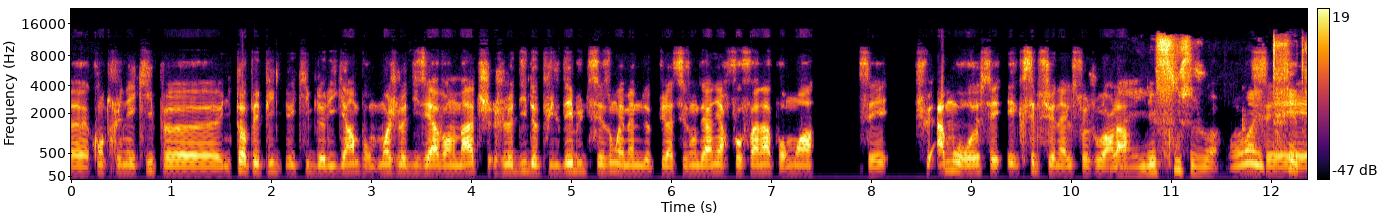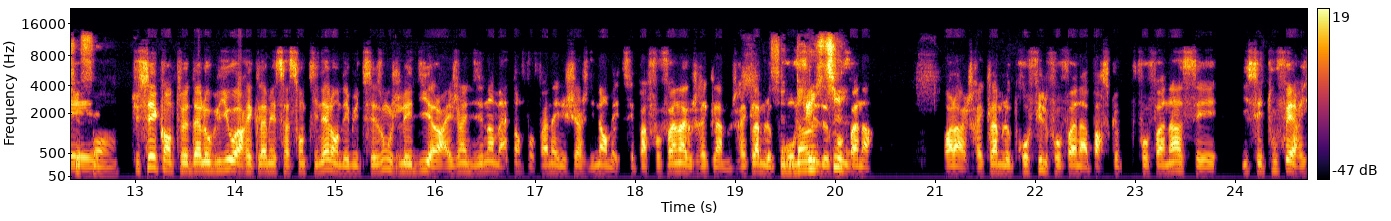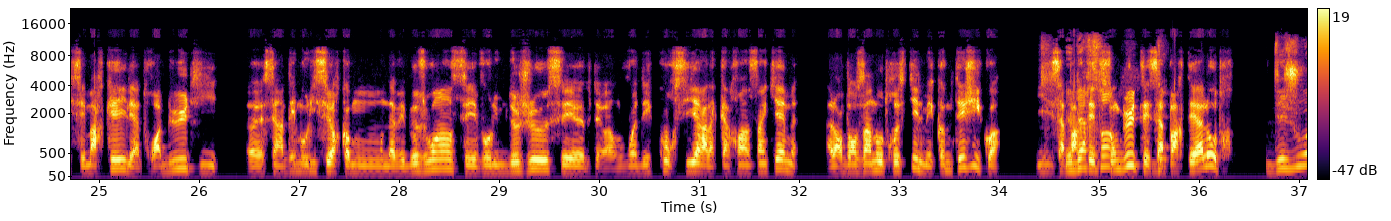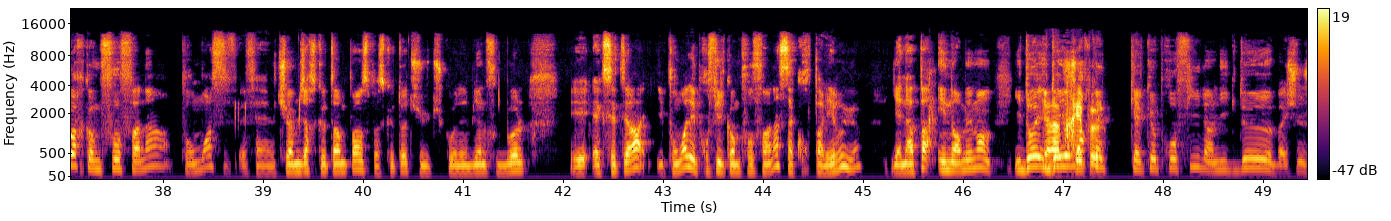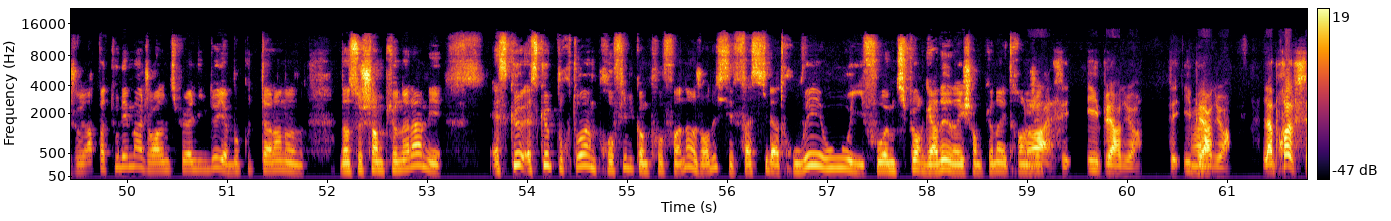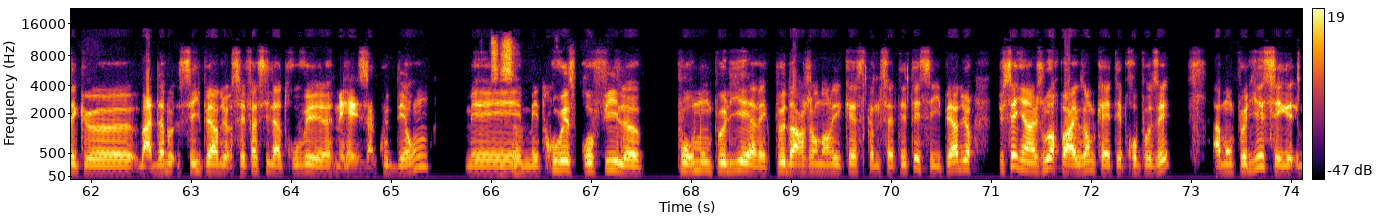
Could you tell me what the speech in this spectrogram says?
euh, contre une équipe, euh, une top équipe de Ligue 1. Pour, moi, je le disais avant le match, je le dis depuis le début de saison et même depuis la saison dernière. Fofana, pour moi, c'est, je suis amoureux, c'est exceptionnel ce joueur-là. Ouais, Il est fou ce joueur. Vraiment, il est très très fort. hein. Tu sais, quand euh, Dalloglio a réclamé sa sentinelle en début de saison, je l'ai dit. Alors les gens ils disaient non, mais attends, Fofana il est cher. Je dis non, mais c'est pas Fofana que je réclame. Je réclame le profil le de. Fofana. Voilà, je réclame le profil Fofana parce que Fofana, c'est, il sait tout faire. Il sait marquer. Il est à trois buts. Il, euh, c'est un démolisseur comme on avait besoin. C'est volume de jeu. C'est, euh, on voit des courses hier à la 85e. Alors dans un autre style, mais comme TJ quoi. Il, ça Mais partait Bertrand, de son but et ça partait à l'autre. Des joueurs comme Fofana, pour moi, enfin, tu vas me dire ce que tu en penses parce que toi, tu, tu connais bien le football, et etc. Et pour moi, des profils comme Fofana, ça court pas les rues. hein. Il y en a pas énormément. Il doit, Il y il en doit a y avoir quelques profils en Ligue 2. Bah, je, je regarde pas tous les matchs, je regarde un petit peu la Ligue 2. Il y a beaucoup de talent dans, dans ce championnat-là. Mais est-ce que, est-ce que pour toi, un profil comme Fofana aujourd'hui, c'est facile à trouver ou il faut un petit peu regarder dans les championnats étrangers? Ouais, c'est hyper dur. C'est hyper Ouais. dur. La preuve, c'est que bah, c'est hyper dur. C'est facile à trouver, mais ça coûte des ronds. Mais, trouver ce profil euh, pour Montpellier avec peu d'argent dans les caisses comme cet été, c'est hyper dur. Tu sais, il y a un joueur, par exemple, qui a été proposé à Montpellier, c'est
